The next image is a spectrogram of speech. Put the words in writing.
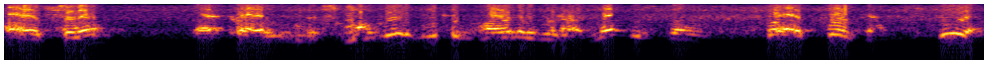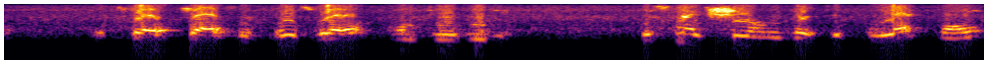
Also, by calling this number, you can order what our members call 12 programs still, the 12 tribes of Israel on DVD. Just make sure we get the correct name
